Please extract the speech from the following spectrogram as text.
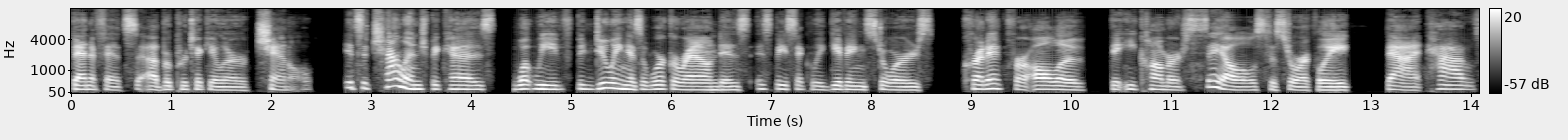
benefits of a particular channel. It's a challenge because what we've been doing as a workaround is is basically giving stores credit for all of the e-commerce sales historically that have,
